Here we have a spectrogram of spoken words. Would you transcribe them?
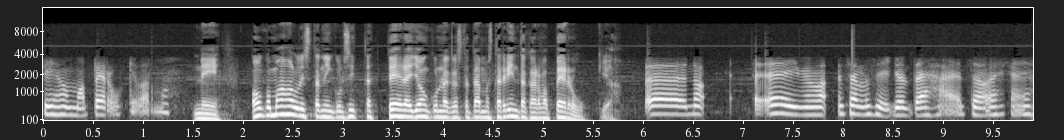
siihen hommaan peruukki varmaan. Niin. Onko mahdollista niin kuin sitten tehdä jonkunnäköistä tämmöistä rintakarvaperuukkia? Öö, no ei me sellaisia kyllä tehdä, että se on ehkä jo...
